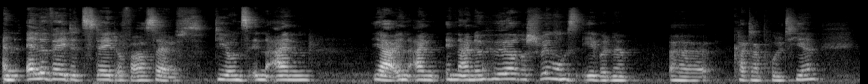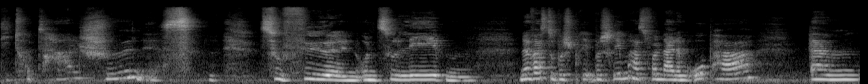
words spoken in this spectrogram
ein elevated state of ourselves, die uns in ein ja, in, ein, in eine höhere Schwingungsebene äh, katapultieren, die total schön ist zu fühlen und zu leben. Ne, was du beschrieben hast von deinem Opa, ähm,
